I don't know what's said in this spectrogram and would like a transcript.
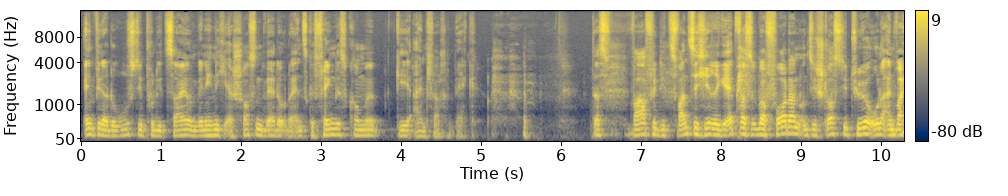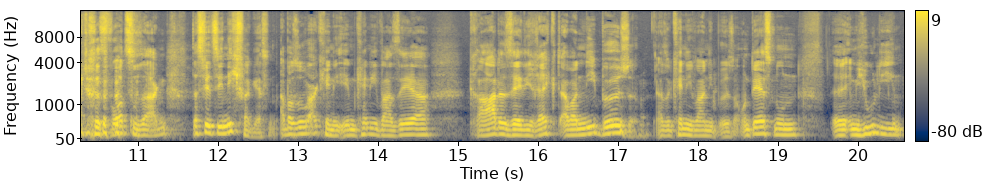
entweder du rufst die Polizei und wenn ich nicht erschossen werde oder ins Gefängnis komme, geh einfach weg. Das war für die 20-Jährige etwas überfordernd und sie schloss die Tür, ohne ein weiteres Wort zu sagen. Das wird sie nicht vergessen. Aber so war Kenny eben. Kenny war sehr gerade, sehr direkt, aber nie böse. Also Kenny war nie böse. Und der ist nun äh, im Juli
